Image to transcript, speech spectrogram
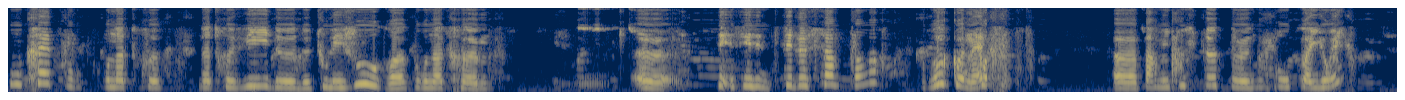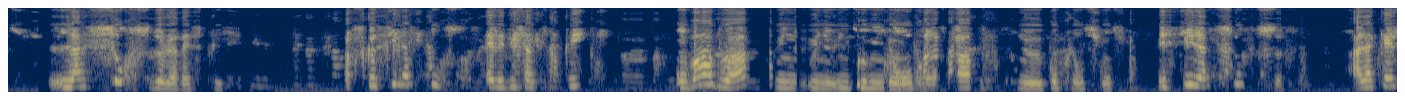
concret pour, notre, notre vie de, tous les jours, hein, pour notre... Euh, c'est de savoir reconnaître euh, parmi tous ceux que nous côtoyons la source de leur esprit. Parce que si la source, elle est du Saint-Esprit, on va avoir une, une, communion, on va avoir une compréhension. Mais si la source à laquelle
